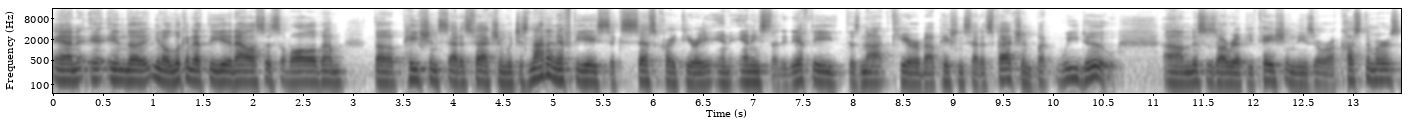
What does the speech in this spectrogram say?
And in the, you know, looking at the analysis of all of them, the patient satisfaction, which is not an FDA success criteria in any study. The FDA does not care about patient satisfaction, but we do. Um, this is our reputation. These are our customers.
